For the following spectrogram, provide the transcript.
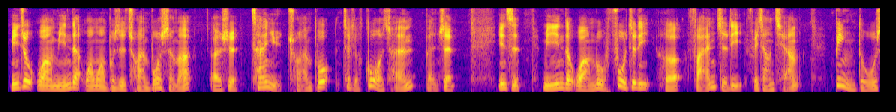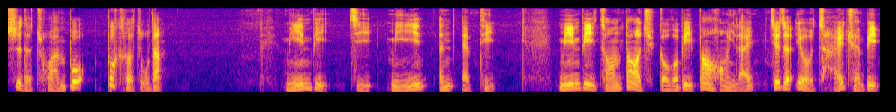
迷住网民的往往不是传播什么，而是参与传播这个过程本身。因此，迷因的网络复制力和繁殖力非常强，病毒式的传播不可阻挡。迷因币及迷因 NFT。迷因币从 Doge 狗狗币爆红以来，接着又有柴犬币，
